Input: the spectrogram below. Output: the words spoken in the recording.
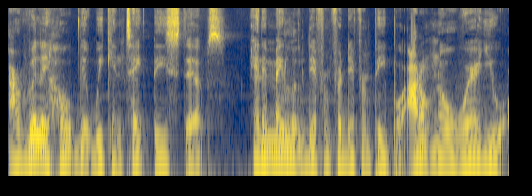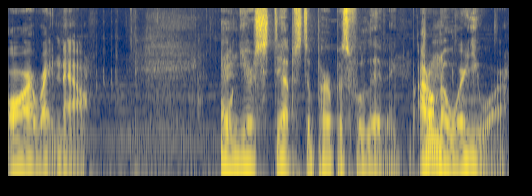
I really hope that we can take these steps, and it may look different for different people. I don't know where you are right now on your steps to purposeful living. I don't know where you are.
